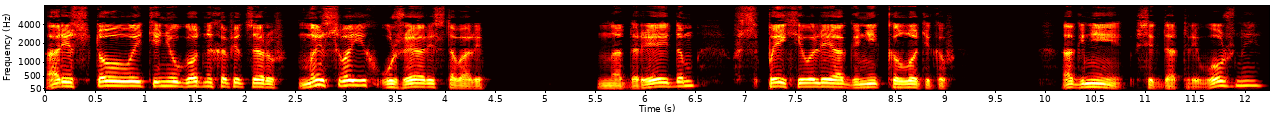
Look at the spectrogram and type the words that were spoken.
Арестовывайте неугодных офицеров, мы своих уже арестовали. Над рейдом вспыхивали огни клотиков. Огни всегда тревожные,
